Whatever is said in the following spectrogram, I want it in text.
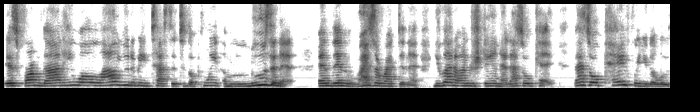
is from God, He will allow you to be tested to the point of losing it and then resurrecting it. You got to understand that. That's okay. That's okay for you to lose.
